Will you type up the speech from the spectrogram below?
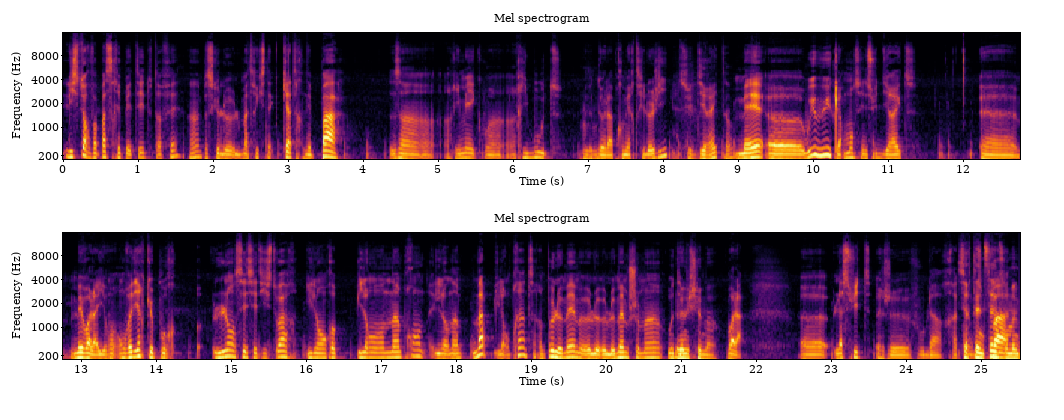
L'histoire va pas se répéter tout à fait, hein, parce que le, le Matrix 4 n'est pas un, un remake ou un, un reboot Mhm. de la première trilogie. Suite directe, hein. Mais euh, oui, oui, clairement, c'est une suite directe. Euh, mais voilà, il- on va dire que pour lancer cette histoire, il en, il en, imprend, il en, im- map- il emprunte un peu le même, le, le même chemin au Le début. même chemin. Voilà. Euh, la suite, je vous la raconte Certaines scènes pas. sont même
